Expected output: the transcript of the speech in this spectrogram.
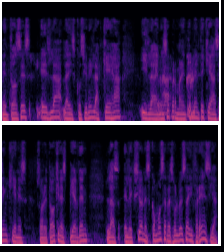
Entonces es la, la discusión y la queja y la denuncia permanentemente que hacen quienes, sobre todo quienes pierden las elecciones. ¿Cómo se resuelve esa diferencia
